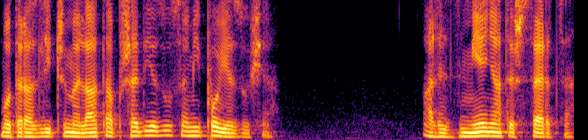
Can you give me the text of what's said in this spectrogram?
bo teraz liczymy lata przed Jezusem i po Jezusie. Ale zmienia też serce.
